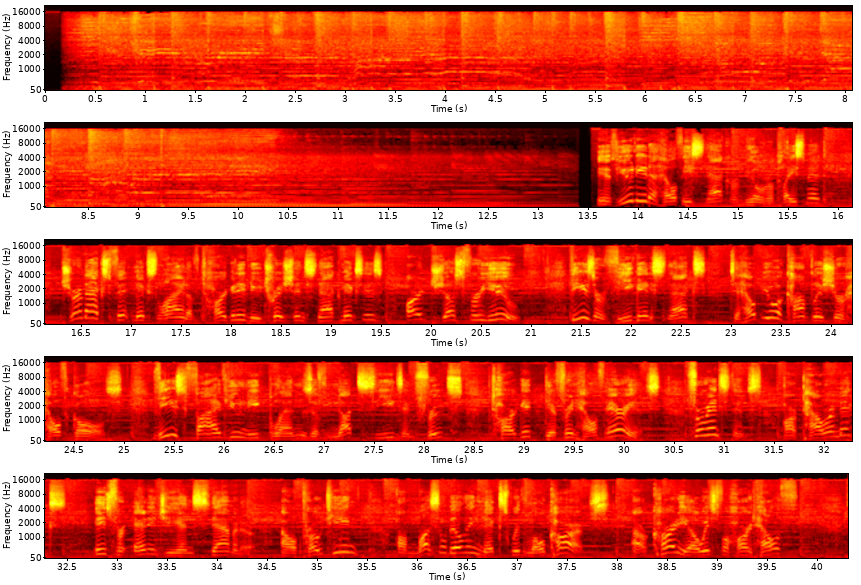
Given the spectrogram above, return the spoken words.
If you need a healthy snack or meal replacement, Germack Fit Mix line of targeted nutrition snack mixes are just for you. These are vegan snacks to help you accomplish your health goals. These five unique blends of nuts, seeds, and fruits target different health areas. For instance, our Power Mix is for energy and stamina. Our protein, a muscle building mix with low carbs. Our cardio is for heart health.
